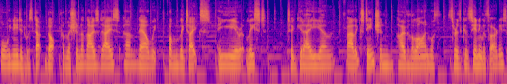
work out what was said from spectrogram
all we needed was DOC permission in those days. Um, now it probably takes a year at least to get a um, trail extension over the line with through the consenting authorities.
